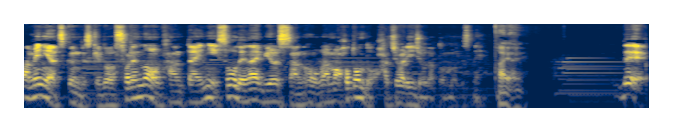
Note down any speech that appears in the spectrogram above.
まあ、目にはつくんですけど、それの反対にそうでない美容師さんの方が、まあ、ほとんど8割以上だと思うんですね。はいはい。で、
